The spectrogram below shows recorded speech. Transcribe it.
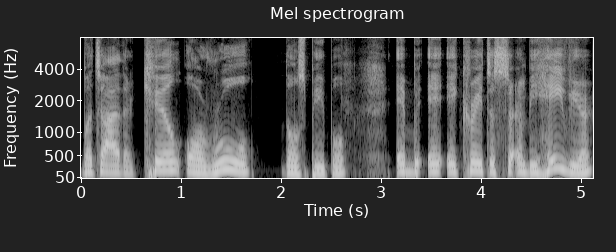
but to either kill or rule those people, it, it, it creates a certain behavior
